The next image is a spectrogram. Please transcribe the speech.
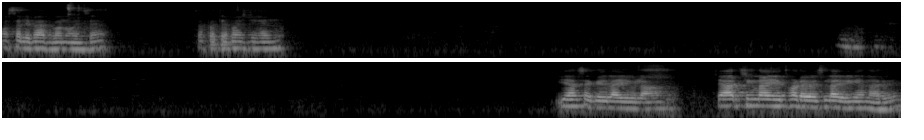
मसाले भात बनवायचा आहे. चपात्या भाजी आहे. या सगळे लाईव्हला चार्जिंग नाही आहे थोड्या वेळेस लाईव्ह घेणार आहे.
